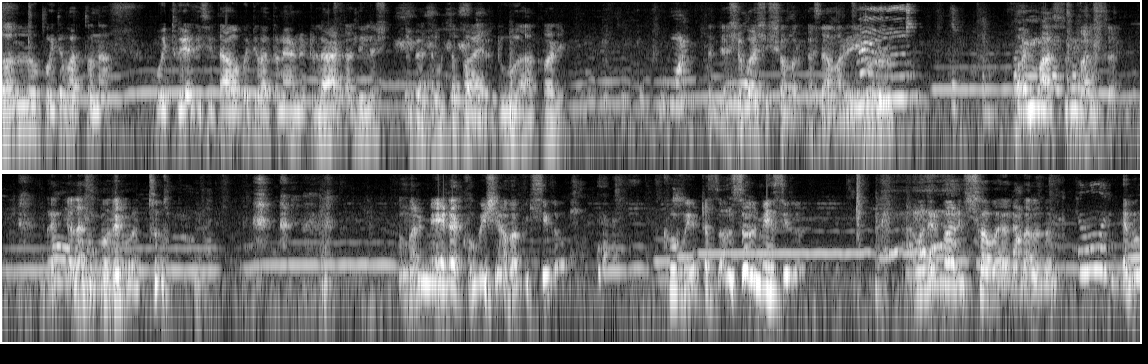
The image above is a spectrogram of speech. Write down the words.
দল লোক হইতে পারতো না। ওই থুয়ে দিছি, তাও কইতে পারতো না একটু লাড়াটা দিলে সত্যি ব্যথা করতে পারে একটু করে। তো দেশবাসী সবার কাছে আমার এই অনুরোধ ওই মাসুম বাচ্চা ওই ক্লাস পরে পড়তো। আমার মেয়েটা খুবই স্বাভাবিক ছিল, খুবই একটা চঞ্চল মেয়ে ছিল। আমাদের বাড়ির সবাই ওরা ভালো জানত, এবং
